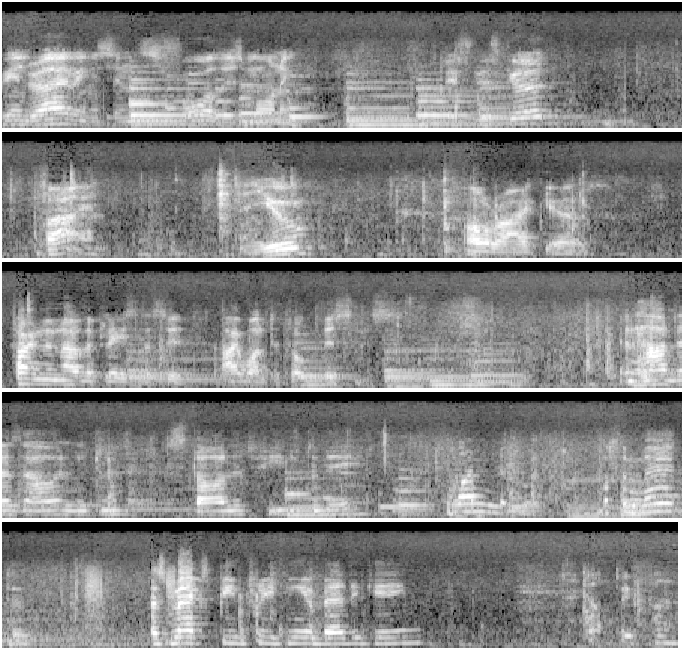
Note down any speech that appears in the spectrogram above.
Been driving since four this morning. Business good? Fine. And you? All right, yes. Find another place to sit. I want to talk business. And how does our little starlet feel today? Wonderful. What's the matter? Has Max been treating you bad again? Don't be funny.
